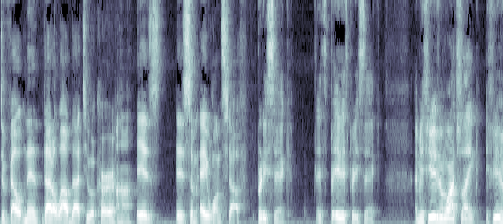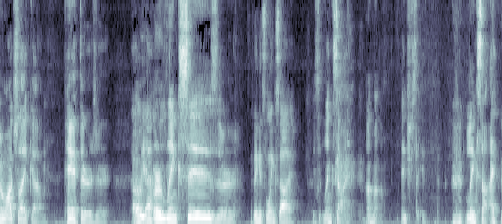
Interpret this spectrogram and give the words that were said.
development that allowed that to occur Uh huh. is is some A1 stuff. Pretty sick. It's it is pretty sick. I mean, if you even watch like if you even watch like um, Panthers or Oh yeah. or lynxes or I think it's lynx eye. is it lynx eye? Oh, interesting. lynx eye.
